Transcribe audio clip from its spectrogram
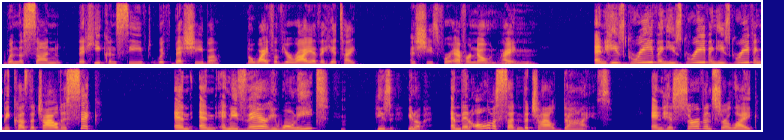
when the son that he conceived with Bathsheba, the wife of Uriah the Hittite, as she's forever known, right? Mhm. And he's grieving, he's grieving, he's grieving because the child is sick. And and and he's there, he won't eat. Hmm. He's, you know, and then all of a sudden the child dies. And his servants are like,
